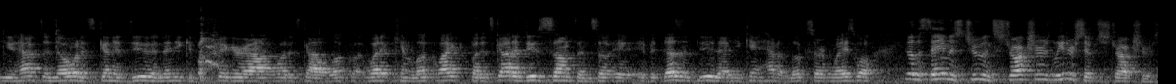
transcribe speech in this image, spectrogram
you have to know what it's going to do, and then you can figure out what it's got to look like, what it can look like. But it's got to do something. So if it doesn't do that, you can't have it look certain ways. Well, you know the same is true in structures, leadership structures.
